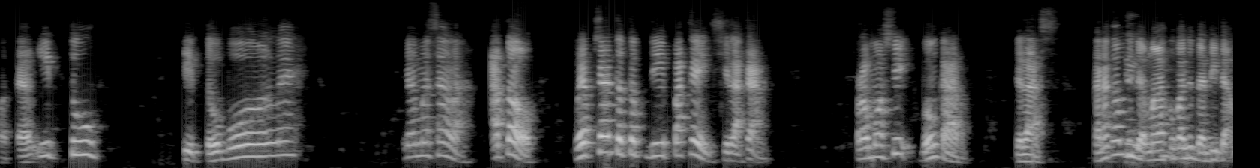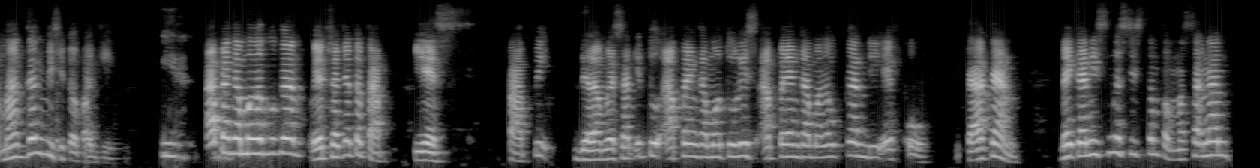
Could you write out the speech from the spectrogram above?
hotel itu. Itu boleh. Nggak masalah. Atau website tetap dipakai, silakan. Promosi, bongkar. Jelas. Karena kamu tidak melakukan itu dan tidak magang di situ pagi. Iya. Apa yang kamu lakukan? Websitenya tetap. Yes. Tapi dalam website itu apa yang kamu tulis, apa yang kamu lakukan di FO. Misalkan mekanisme sistem pemesanan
